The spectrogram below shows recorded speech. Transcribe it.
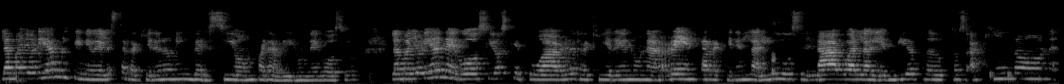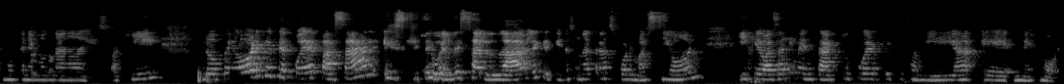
la mayoría de multiniveles te requieren una inversión para abrir un negocio. La mayoría de negocios que tú abres requieren una renta, requieren la luz, el agua, el envío de productos. Aquí no, no tenemos nada de eso. Aquí lo peor que te puede pasar es que te vuelves saludable, que tienes una transformación y que vas a alimentar tu cuerpo y tu familia eh, mejor.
